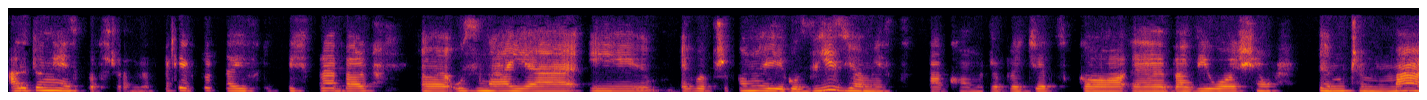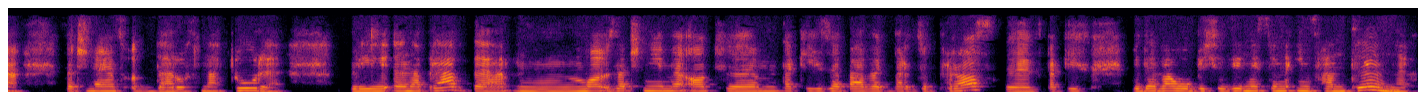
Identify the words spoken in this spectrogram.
ale to nie jest potrzebne. Tak jak tutaj Frebel E, uznaje i jakby przekonuje, jego wizją jest taką, żeby dziecko e, bawiło się tym, czym ma, zaczynając od darów natury. Czyli e, naprawdę mm, zaczniemy od takich zabawek bardzo prostych, takich wydawałoby się z jednej strony infantylnych,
